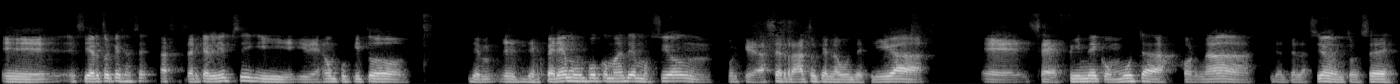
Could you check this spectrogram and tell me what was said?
Eh, es cierto que se, acerca el Leipzig y, deja un poquito de, esperemos un poco más de emoción, porque hace rato que en la Bundesliga eh, se define con muchas jornadas de antelación, entonces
